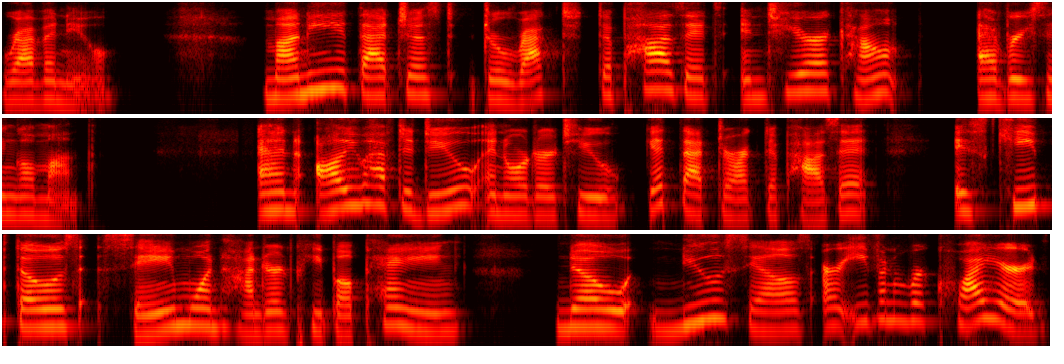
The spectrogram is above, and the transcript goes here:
revenue. Money that just direct deposits into your account every single month. And all you have to do in order to get that direct deposit is keep those same 100 people paying. No new sales are even required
